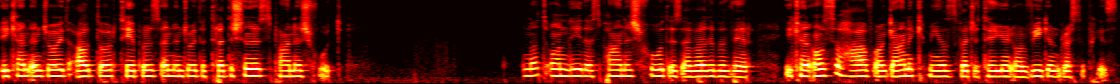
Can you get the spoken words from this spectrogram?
you can enjoy the outdoor tables and enjoy the traditional Spanish food. Not only the Spanish food is available there, you can also have organic meals, vegetarian or vegan recipes.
